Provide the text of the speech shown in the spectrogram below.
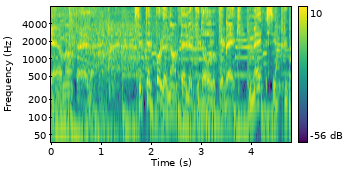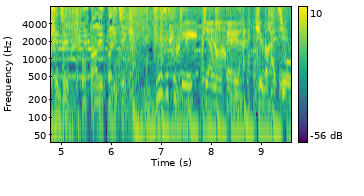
Pierre Nantel. C'est peut-être pas le Nantel le plus drôle au Québec, mais c'est le plus crédible pour parler politique. Vous écoutez Pierre Nantel, Cube Radio.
